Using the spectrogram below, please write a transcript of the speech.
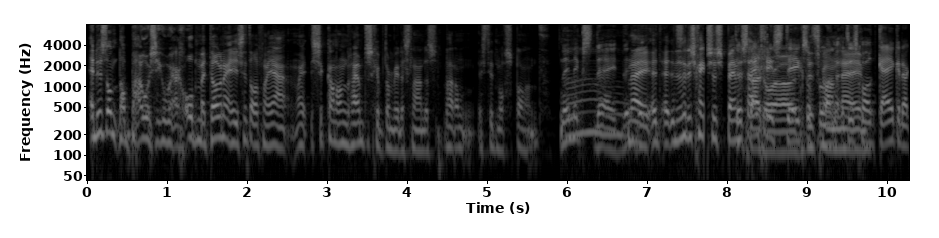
En dus dan, dan bouwen ze heel erg op met tonen. En je zit al van ja, maar ze kan een ruimteschip door midden slaan. Dus waarom is dit nog spannend? Nee, niks. Nee, de- Nee, het, het- er is geen suspense er zijn geen daardoor stakes Het op is gewoon, Het is nee. gewoon kijken naar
